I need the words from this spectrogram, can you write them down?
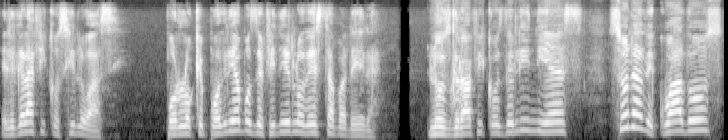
el gráfico sí lo hace, por lo que podríamos definirlo de esta manera. Los gráficos de líneas son adecuados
